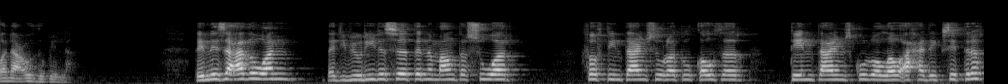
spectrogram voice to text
وَنَعُوذُ بِاللَّهِ Then there's the other one that if you read a certain amount of surah, 15 times Surah Al-Kawthar, 10 times Qul Allah Ahad, etc.,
